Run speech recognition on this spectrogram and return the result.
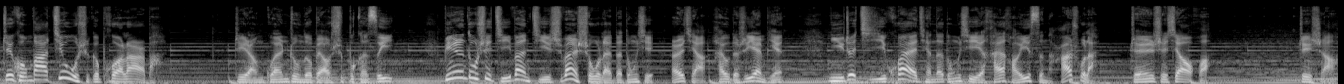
这恐怕就是个破烂吧？这让观众都表示不可思议。别人都是几万、几十万收来的东西，而且啊，还有的是赝品。你这几块钱的东西还好意思拿出来，真是笑话。这时啊。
